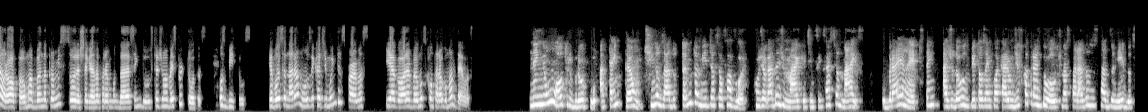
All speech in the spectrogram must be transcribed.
Na Europa, uma banda promissora chegava para mudar essa indústria de uma vez por todas: os Beatles. Revolucionaram a música de muitas formas e agora vamos contar algumas delas. Nenhum outro grupo, até então, tinha usado tanto a mídia a seu favor. Com jogadas de marketing sensacionais, o Brian Epstein ajudou os Beatles a emplacar um disco atrás do outro nas paradas dos Estados Unidos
